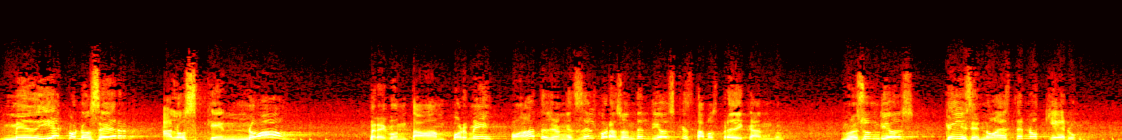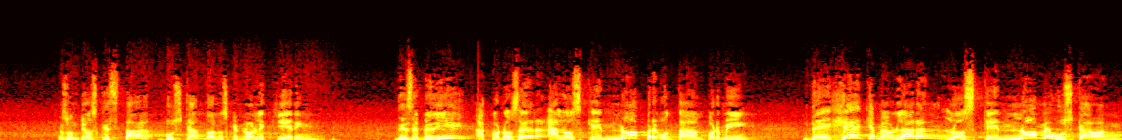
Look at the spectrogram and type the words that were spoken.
me di a conocer a los que no preguntaban por mí. Pongan atención, ese es el corazón del Dios que estamos predicando. No es un Dios que dice, no, a este no quiero. Es un Dios que está buscando a los que no le quieren. Dice, me di a conocer a los que no preguntaban por mí. Dejé que me hablaran los que no me buscaban.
